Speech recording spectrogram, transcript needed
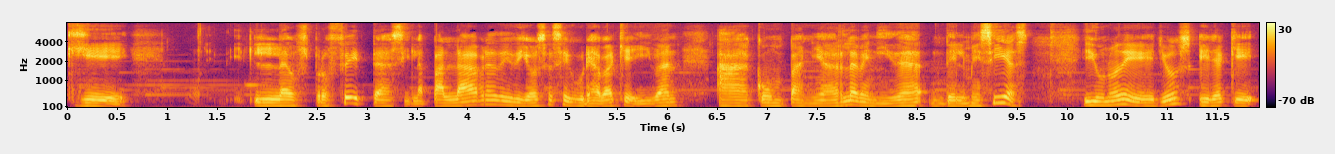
que los profetas y la palabra de Dios aseguraba que iban a acompañar la venida del Mesías. Y uno de ellos era que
